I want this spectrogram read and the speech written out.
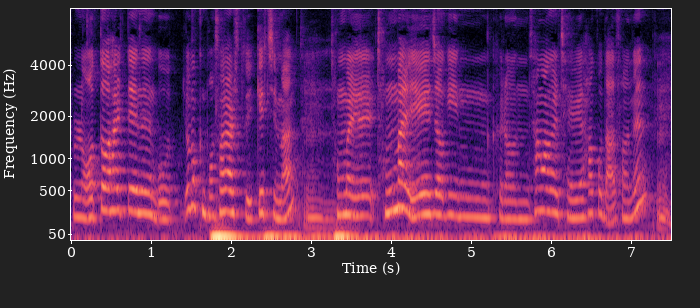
물론 어떠할 때는 뭐 요만큼 벗어날 수도 있겠지만 음. 정말 예- 정말 예외적인 그런 상황을 제외하고 나서는 음.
